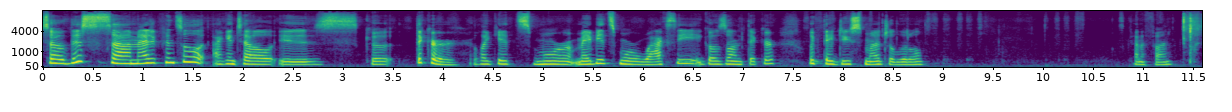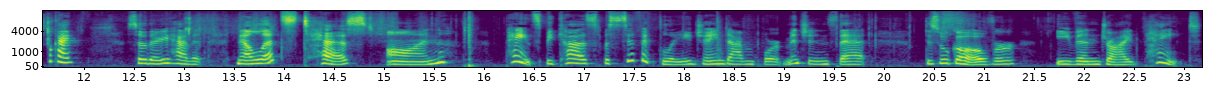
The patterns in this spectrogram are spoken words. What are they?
So this uh, magic pencil, I can tell, is thicker. Like it's more, maybe it's more waxy. It goes on thicker. Look, they do smudge a little. It's kind of fun. Okay, so there you have it. Now let's test on paints because specifically Jane Davenport mentions that this will go over even dried paint.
